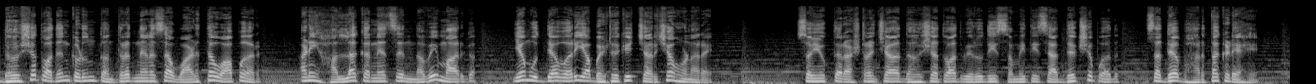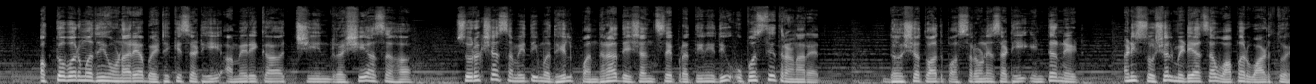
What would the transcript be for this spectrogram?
दहशतवाद्यांकडून तंत्रज्ञानाचा वाढता वापर आणि हल्ला करण्याचे नवे मार्ग या मुद्द्यावर या बैठकीत चर्चा होणार आहे. संयुक्त राष्ट्रांच्या दहशतवाद विरोधी समितीचे अध्यक्षपद सध्या भारताकडे आहे. ऑक्टोबरमध्ये होणाऱ्या बैठकीसाठी अमेरिका चीन रशियासह सुरक्षा समितीमधील पंधरा देशांचे प्रतिनिधी उपस्थित राहणार आहेत. दहशतवाद पसरवण्यासाठी इंटरनेट आणि सोशल मीडियाचा वापर वाढतोय.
